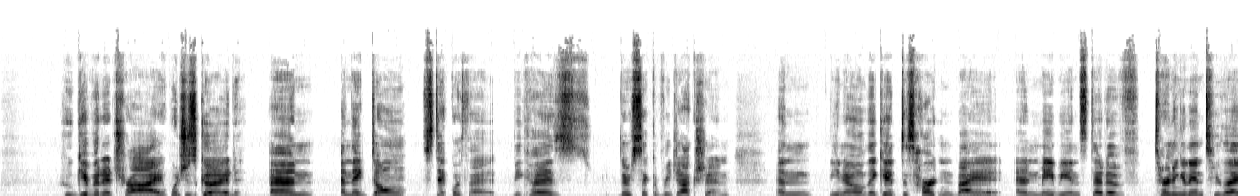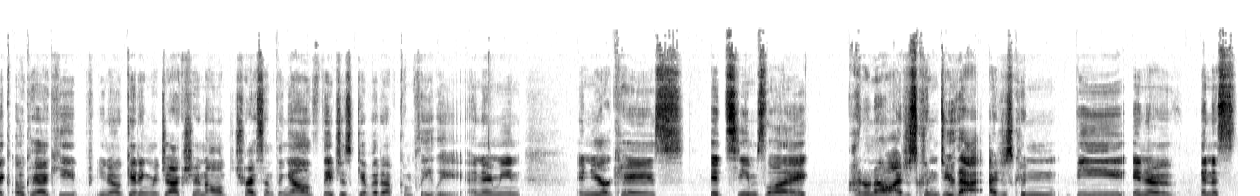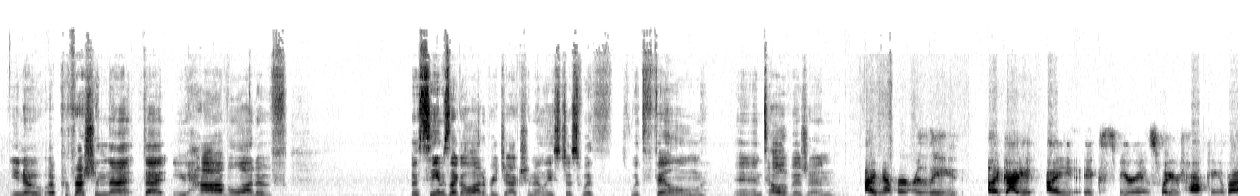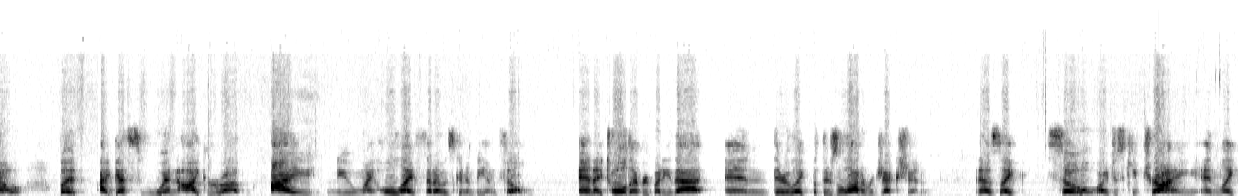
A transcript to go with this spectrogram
who give it a try which is good. And and they don't stick with it because they're sick of rejection. And you know they get disheartened by it. And maybe instead of turning it into like okay i keep you know getting rejection i'll try something else they just give it up completely. And i mean in your case it seems like i don't know i just couldn't do that. I just couldn't be in a in a you know a profession that that you have a lot of it seems like a lot of rejection at least just with with film and, and television I never really like I I experienced what you're talking about, but I guess when I grew up, I knew my whole life that I was going to be in film. And I told everybody that and they're like, "But there's a lot of rejection." And I was like, "So, I just keep trying." And like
